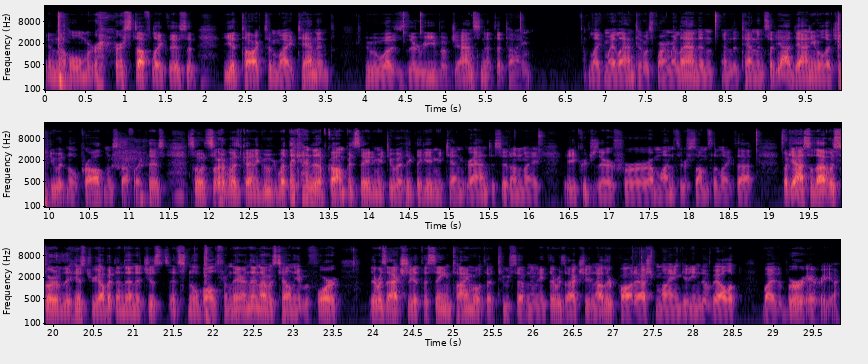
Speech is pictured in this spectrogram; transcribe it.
in the home or, or stuff like this. And he had talked to my tenant, who was the Reeve of Jansen at the time, like my land tenant was farming my land and, and the tenant said, yeah, Danny will let you do it, no problem and stuff like this. so it sort of was kind of goofy, but they ended up compensating me too. I think they gave me 10 grand to sit on my acreage there for a month or something like that. But yeah, so that was sort of the history of it. And then it just, it snowballed from there. And then I was telling you before, there was actually at the same time about that 2, 7, and 8, there was actually another potash mine getting developed by the Burr area.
